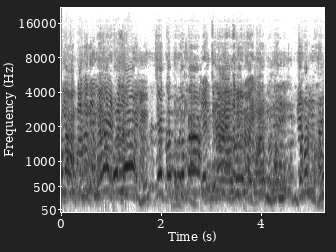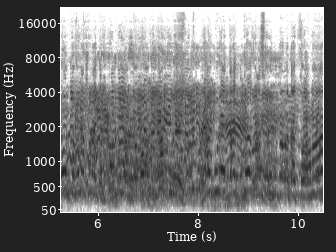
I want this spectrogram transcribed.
না, আমরা যখন ভাঙন তখন শোনাই যখন রামপুরে রামপুরের দায়িত্ব দায়িত্ব আমার।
